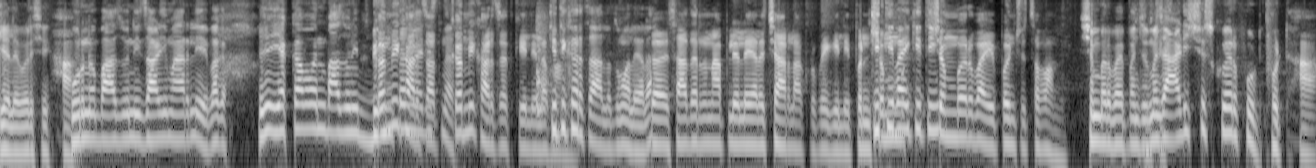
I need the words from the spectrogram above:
गेल्या वर्षी? हा. पूर्ण बाजूनी जाळी मारली आहे. बघा म्हणजे एका पण बाजूनी भिंत कमी नाही खर्चात दिसणार. कमी खर्चात केलेला किती farm. खर्च आला तुम्हाला याला? क- साधारण आपल्याला याला चार लाख रुपये गेले. पण किती शंभर- बाय किती? शंभर बाय पंचवीसचा फार्म आहे. शंभर बाय पंचवीस म्हणजे अडीचशे स्क्वेअर फूट फूट हा.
